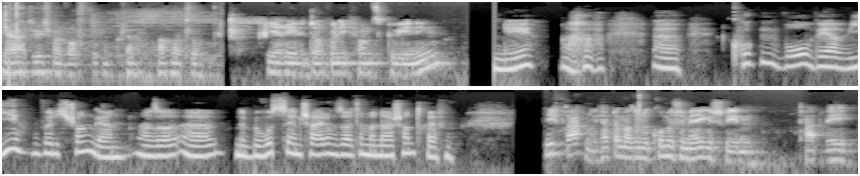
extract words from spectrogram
Ja, natürlich mal drauf gucken, klar, machen wir so. Ihr redet doch wohl nicht vom Screening. Nee, äh, gucken, wo, wer, wie, würde ich schon gern. Also äh, eine bewusste Entscheidung sollte man da schon treffen. Ich frage nur, ich habe da mal so eine komische Mail geschrieben. Tat weh.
